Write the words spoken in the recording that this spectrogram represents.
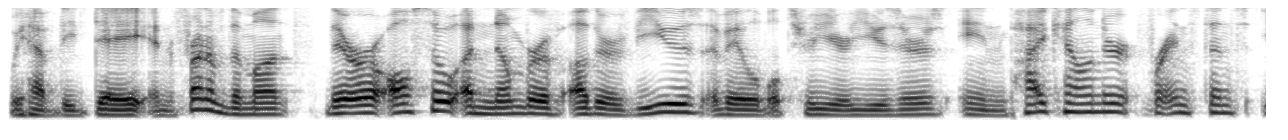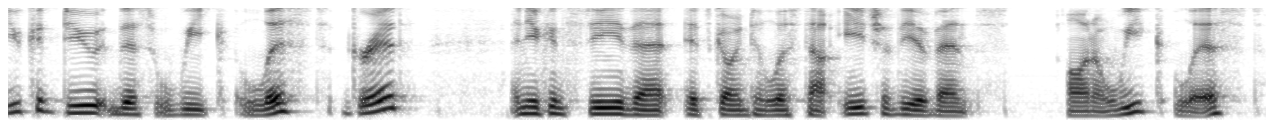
we have the day in front of the month. There are also a number of other views available to your users in Pie Calendar. For instance, you could do this week list grid and you can see that it's going to list out each of the events on a week list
